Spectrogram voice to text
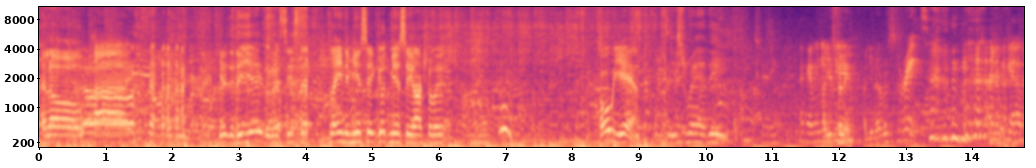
hello. Hi. Here's the DJ, the good assistant, playing the music. Good music, actually. Woo. Oh yeah. He's ready. Okay, we need How you to feeling? Are you nervous? Great. Ready to go.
